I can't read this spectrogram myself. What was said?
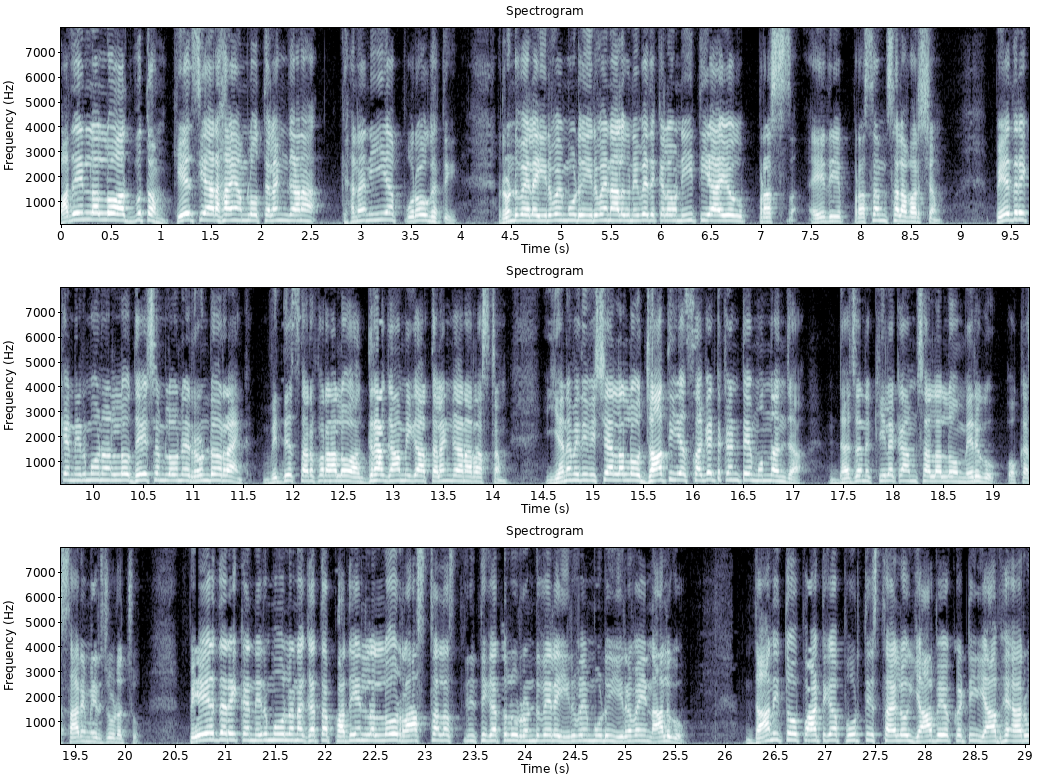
పదేళ్ళలో అద్భుతం. కేసీఆర్ హయాంలో తెలంగాణ గణనీయ పురోగతి. రెండు వేల ఇరవై మూడు ఇరవై నాలుగు నివేదికలో నీతి ఆయోగ్ ప్రస్ ఏది? ప్రశంసల వర్షం. పేదరిక నిర్మూలనలో దేశంలోనే రెండో ర్యాంక్. విద్యుత్ సరఫరాలో అగ్రగామిగా తెలంగాణ రాష్ట్రం. ఎనిమిది విషయాలలో జాతీయ సగటు కంటే ముందంజ. డజను కీలక అంశాలలో మెరుగు. ఒక్కసారి మీరు చూడొచ్చు. పేదరిక నిర్మూలన గత పదేళ్ళలో రాష్ట్రాల స్థితిగతులు రెండు వేల ఇరవై మూడు ఇరవై నాలుగు. దానితో పాటుగా పూర్తి స్థాయిలో యాభై ఒకటి యాభై ఆరు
